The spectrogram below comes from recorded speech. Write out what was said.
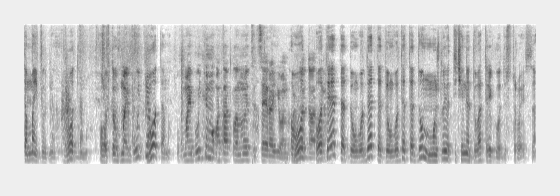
Це майбутнє. Вот оно. Вот. Тобто в майбутньому, Вот оно. в майбутньому отак планується цей район Вот, виглядати. вот этот дом, вот этот дом, вот этот дом, можливо, в течение 2-3 года строится.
